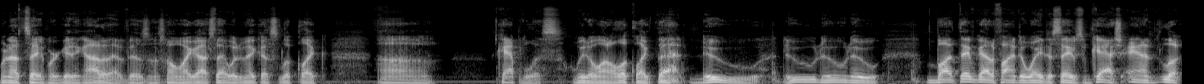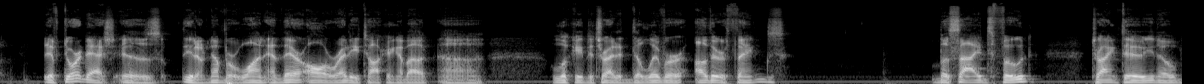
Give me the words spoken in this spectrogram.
We're not saying we're getting out of that business. Oh my gosh, that would make us look like. Uh, capitalists. We don't want to look like that. No, no, no, no. But they've got to find a way to save some cash. And look, if DoorDash is you know number one, and they're already talking about uh, looking to try to deliver other things besides food, trying to you know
